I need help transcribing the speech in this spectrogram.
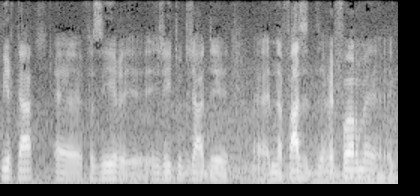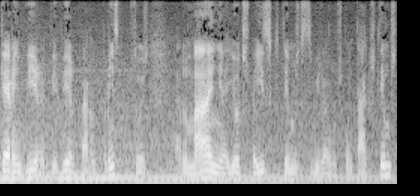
vir cá uh, fazer, em jeito de, já de, uh, na fase de reforma, querem vir viver para o Príncipe, pessoas da Alemanha e outros países que temos recebido alguns contactos. Temos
